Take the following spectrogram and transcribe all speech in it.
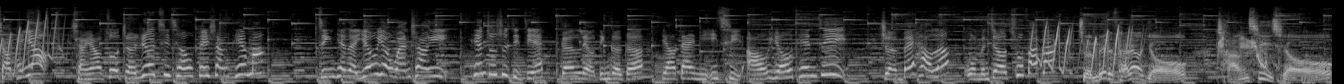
小朋友想要坐着热气球飞上天吗？今天的悠悠玩创意，天竺鼠姐姐跟柳丁哥哥要带你一起遨游天际。准备好了，我们就出发吧！准备的材料有长气球、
